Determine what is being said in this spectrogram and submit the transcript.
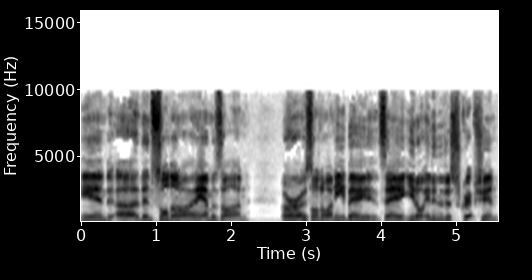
and uh, then sold them on Amazon or sold them on eBay, saying you know, and in the description.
